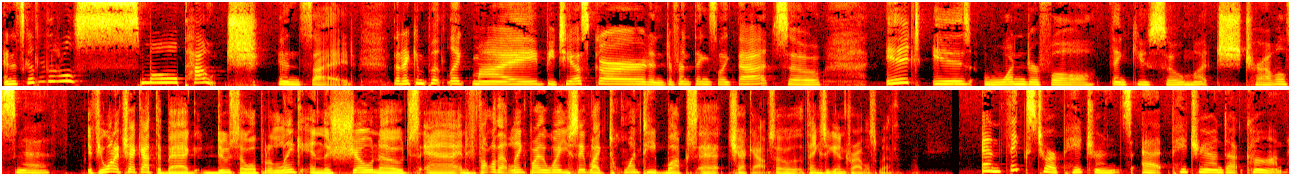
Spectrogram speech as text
and it's got a little small pouch inside that I can put like my BTS card and different things like that. So it is wonderful. Thank you so much, Travel Smith. If you want to check out the bag, do so. We'll put a link in the show notes. Uh, and if you follow that link, by the way, you save like 20 bucks at checkout. So thanks again, Travelsmith. And thanks to our patrons at patreon.com.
